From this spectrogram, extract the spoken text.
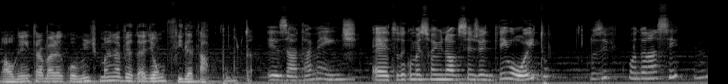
alguém que trabalha com ouvinte, mas na verdade é um filho da puta. Exatamente. É, tudo começou em 1988, inclusive quando eu nasci. hum.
